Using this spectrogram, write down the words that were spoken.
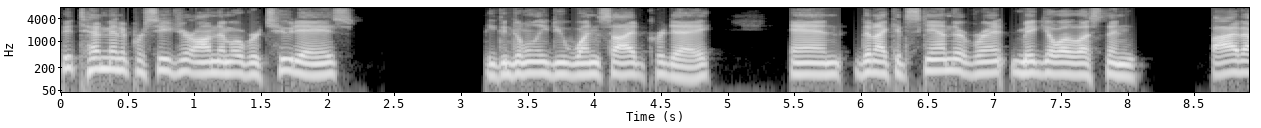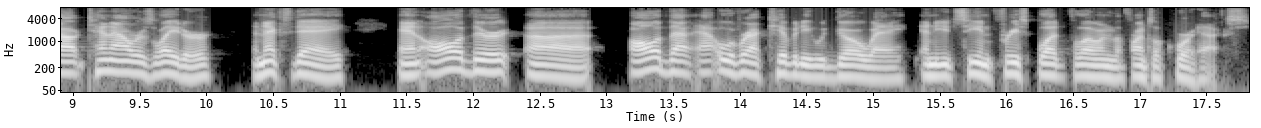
10 minute procedure on them over two days. You can only do one side per day. And then I could scan their amygdala less than five out, 10 hours later, the next day, and all of their uh, all of that overactivity would go away and you'd see increased blood flow in the frontal cortex.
